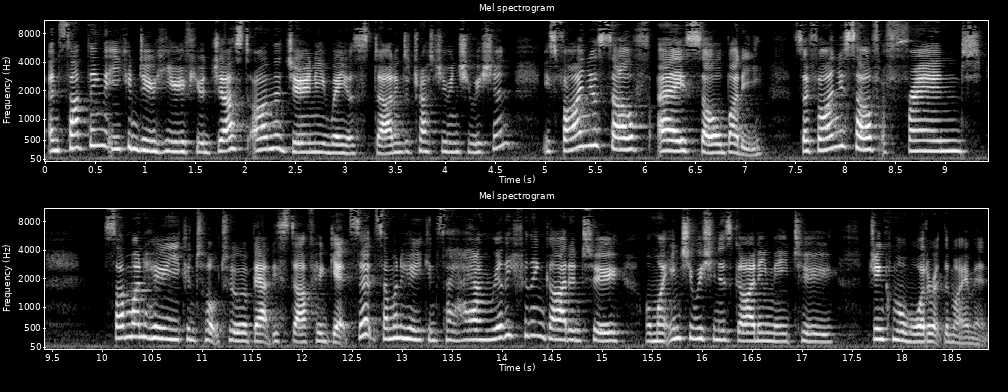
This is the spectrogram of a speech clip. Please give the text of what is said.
And something that you can do here, if you're just on the journey where you're starting to trust your intuition, is find yourself a soul buddy. So, find yourself a friend, someone who you can talk to about this stuff who gets it, someone who you can say, Hey, I'm really feeling guided to, or my intuition is guiding me to drink more water at the moment.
